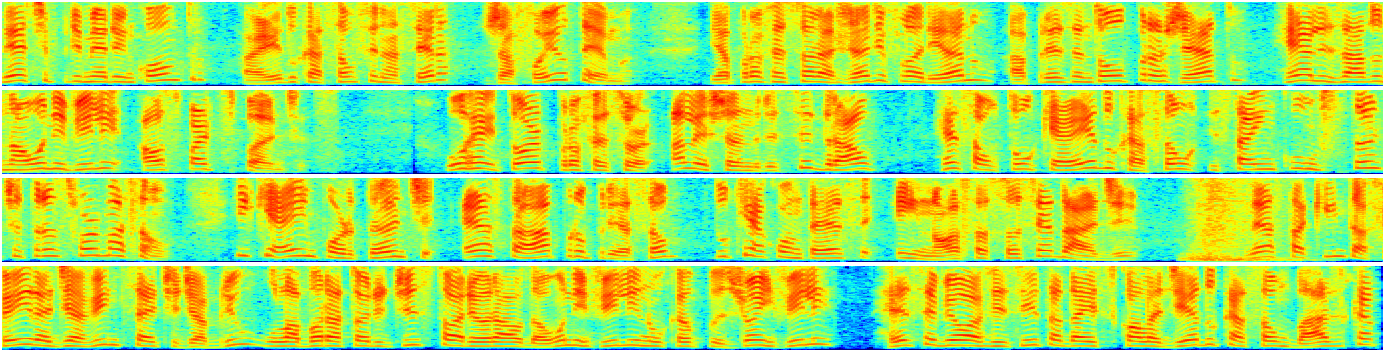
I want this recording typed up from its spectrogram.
Neste primeiro encontro, a educação financeira já foi o tema, e a professora Jane Floriano apresentou o projeto realizado na Univille aos participantes. O reitor, professor Alexandre Cidral, ressaltou que a educação está em constante transformação e que é importante esta apropriação do que acontece em nossa sociedade. Nesta quinta-feira, dia 27 de abril, o Laboratório de História Oral da Univille, no campus Joinville, recebeu a visita da Escola de Educação Básica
